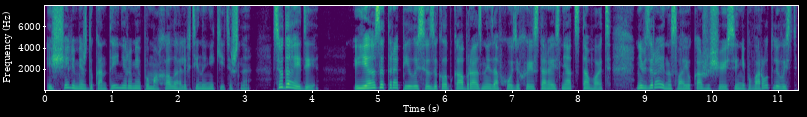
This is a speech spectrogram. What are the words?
Из щели между контейнерами помахала Алевтина Никитишна. «Сюда иди!» Я заторопилась за клопкообразной завхозихой, стараясь не отставать. Невзирая на свою кажущуюся неповоротливость,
